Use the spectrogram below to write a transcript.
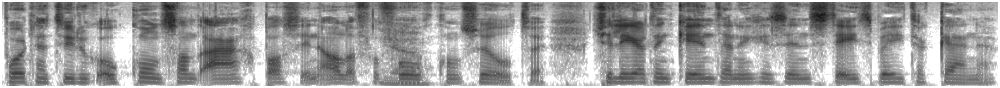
wordt natuurlijk ook constant aangepast in alle vervolgconsulten. Ja. Dus je leert een kind en een gezin steeds beter kennen.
